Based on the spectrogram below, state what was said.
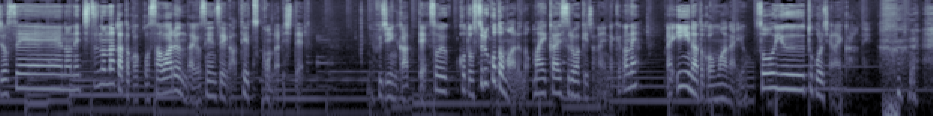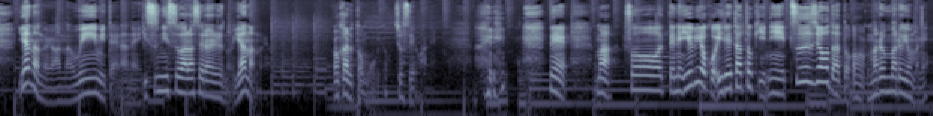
女性のね、膣の中とかこう触るんだよ、先生が手突っ込んだりして。婦人科って、そういうことをすることもあるの。毎回するわけじゃないんだけどね。いいなとか思わないよ。そういうところじゃないからね。嫌なのよ、あんなウィーンみたいなね、椅子に座らせられるの嫌なのよ。わかると思うよ、女性はね。はい。で、まあ、そうやってね、指をこう入れた時に、通常だと、丸々読むね。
